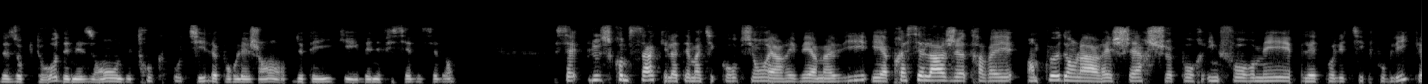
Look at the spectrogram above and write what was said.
des hôpitaux, des maisons, des trucs utiles pour les gens du pays qui bénéficiaient de ces dons. C'est plus comme ça que la thématique corruption est arrivée à ma vie. Et après cela, j'ai travaillé un peu dans la recherche pour informer les politiques publiques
